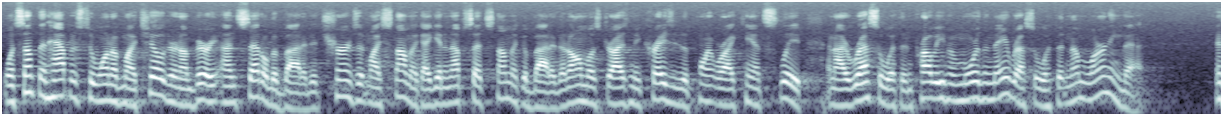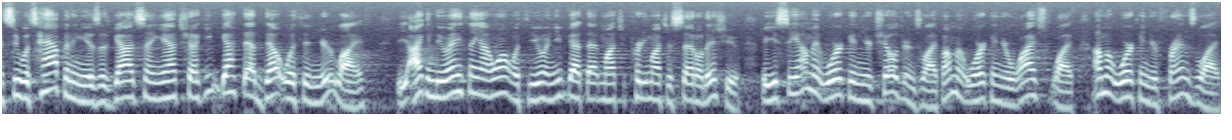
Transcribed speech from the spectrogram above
When something happens to one of my children, I'm very unsettled about it. It churns at my stomach. I get an upset stomach about it. It almost drives me crazy to the point where I can't sleep. And I wrestle with it, and probably even more than they wrestle with it, and I'm learning that. And see, what's happening is that God's saying, yeah, Chuck, you've got that dealt with in your life. I can do anything I want with you, and you've got that much, pretty much a settled issue. But you see, I'm at work in your children's life. I'm at work in your wife's life. I'm at work in your friend's life.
